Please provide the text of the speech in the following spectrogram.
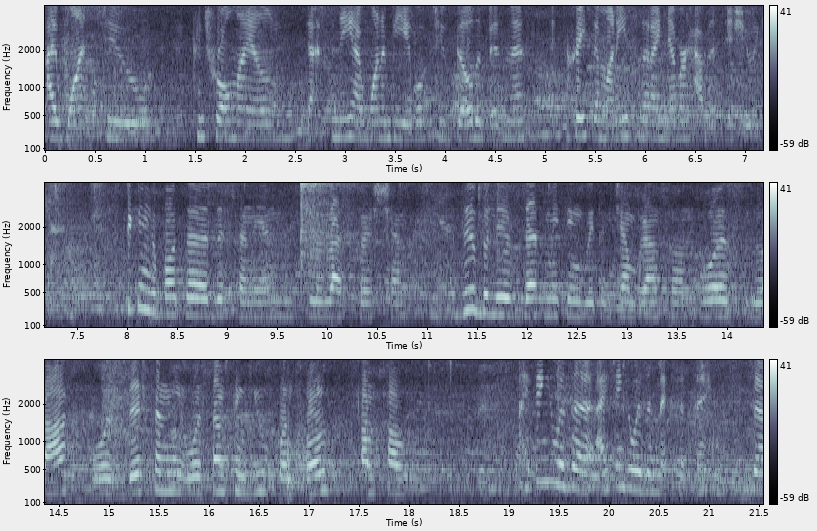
I want to control my own destiny. I want to be able to build a business, create the money so that I never have this issue again. Speaking about uh, the destiny, and this is the last question, do you believe that meeting with John Branson was luck, was destiny, was something you controlled somehow? I think it was a I think it was a mix of things. So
